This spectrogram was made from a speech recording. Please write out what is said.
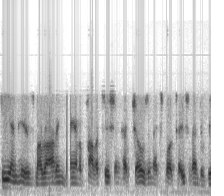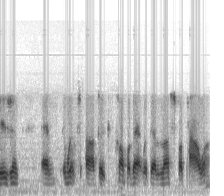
He and his marauding band of politicians have chosen exploitation and division, and with, uh, to couple that with their lust for power.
